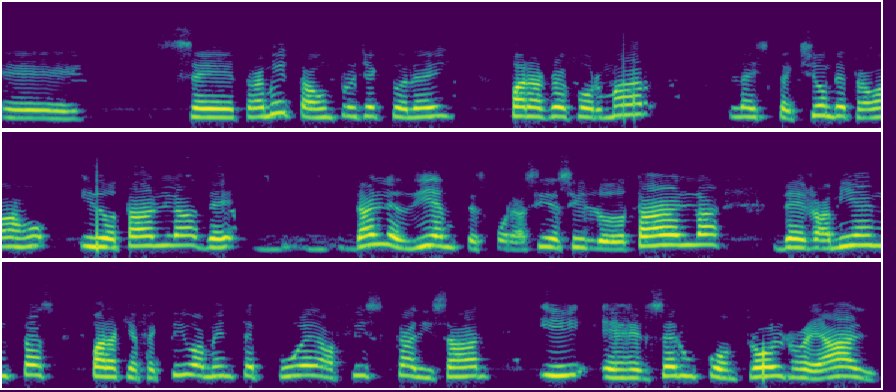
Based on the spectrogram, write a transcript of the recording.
eh, se tramita un proyecto de ley para reformar la inspección de trabajo y dotarla de, darle dientes, por así decirlo, dotarla de herramientas para que efectivamente pueda fiscalizar y ejercer un control real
